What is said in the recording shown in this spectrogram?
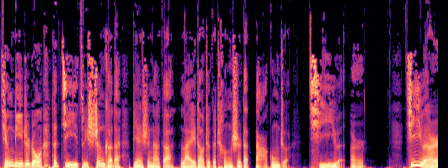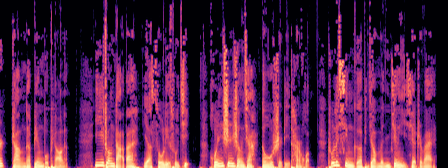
情敌之中，他记忆最深刻的便是那个来到这个城市的打工者齐远儿。齐远儿长得并不漂亮，衣装打扮也俗里俗气，浑身上下都是地摊货。除了性格比较文静一些之外，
